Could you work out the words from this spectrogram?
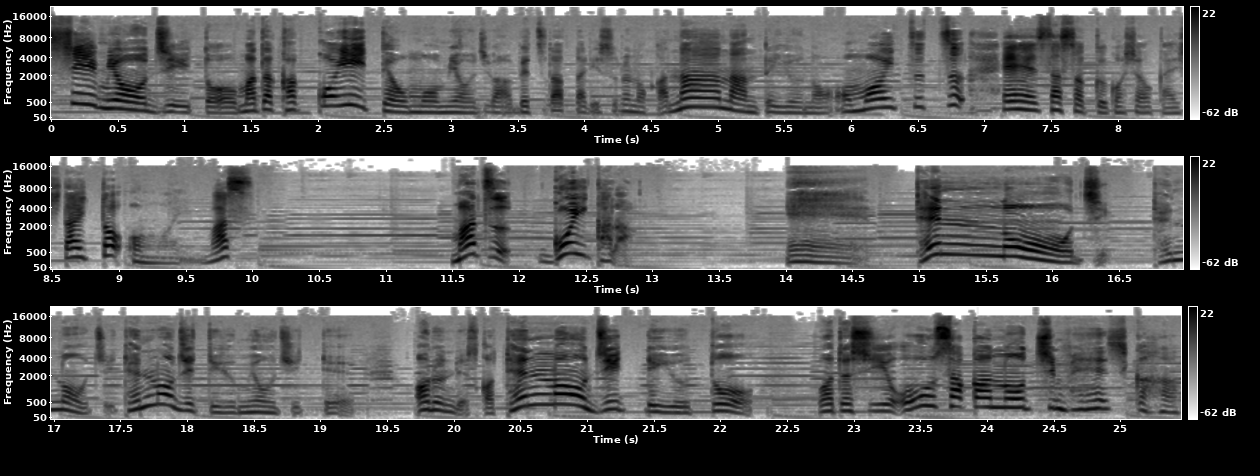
しい名字とまたかっこいいって思う名字は別だったりするのかななんていうのを思いつつ、えー早速ご紹介したいと思います。まず5位から、えー、天王寺。天王寺天王寺っていう名字ってあるんですか？天王寺っていうと、私、大阪の地名しか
